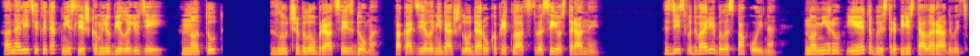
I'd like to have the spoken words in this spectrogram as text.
Аналитик и так не слишком любила людей, но тут лучше было убраться из дома, пока дело не дошло до рукоприкладства с ее стороны. Здесь во дворе было спокойно, но миру и это быстро перестало радовать.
